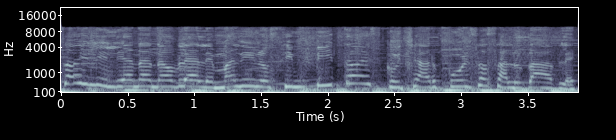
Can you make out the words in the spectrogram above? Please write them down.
Soy Liliana Noble Alemán y los invito a escuchar Pulso Saludable,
